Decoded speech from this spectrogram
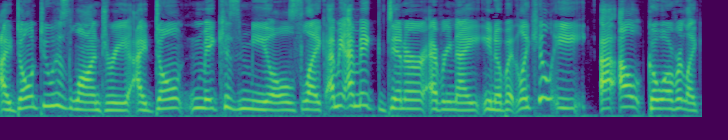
I don't do his laundry. I don't make his meals. Like, I mean, I make dinner every night, you know, but like he'll eat. I- I'll go over, like,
